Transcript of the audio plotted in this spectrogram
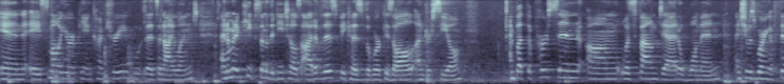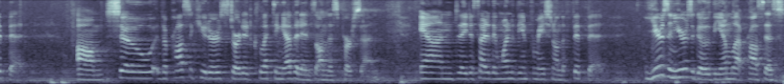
in a small European country that's an island. And I'm going to keep some of the details out of this because the work is all under seal. But the person um, was found dead, a woman, and she was wearing a Fitbit. Um, so the prosecutors started collecting evidence on this person, and they decided they wanted the information on the Fitbit. Years and years ago, the MLAT process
